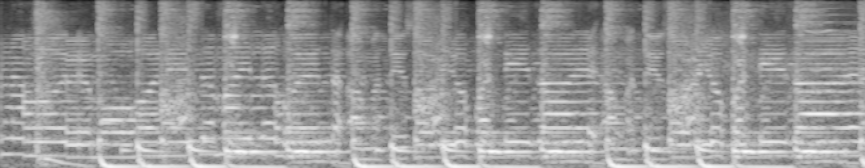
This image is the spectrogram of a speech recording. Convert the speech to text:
મન હોય મોહને સમાયેલ હોય તો અમથી સોર્યો પટી જાય અમથી સોર્યો પટી જાય.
